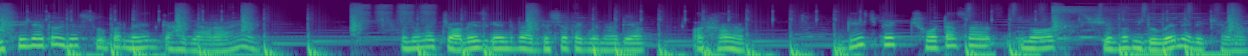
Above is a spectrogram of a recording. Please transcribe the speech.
इसीलिए तो इन्हें सुपरमैन कहा जा रहा है। उन्होंने 24 गेंद में अर्धशतक बना दिया। और हाँ बीच में एक छोटा सा नॉक शिवम दुबे ने भी खेला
